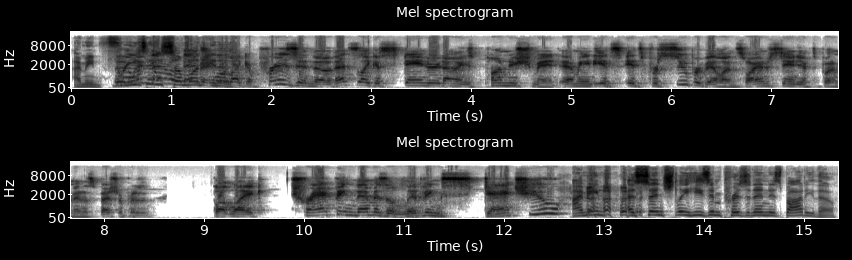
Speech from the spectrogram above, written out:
I mean, freezing that- someone that's in more a like a prison though. That's like a standardized punishment. I mean, it's it's for supervillains, so I understand you have to put them in a special prison. But like trapping them as a living statue? I mean, essentially, he's imprisoned in his body, though.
